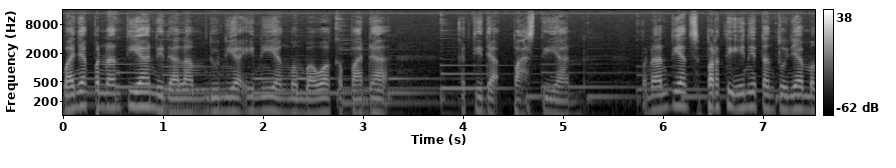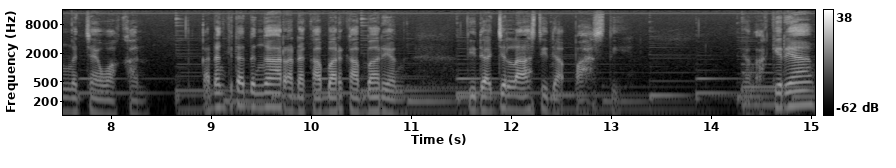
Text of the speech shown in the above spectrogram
Banyak penantian di dalam dunia ini yang membawa kepada ketidakpastian. Penantian seperti ini tentunya mengecewakan. Kadang kita dengar ada kabar-kabar yang tidak jelas, tidak pasti. Yang akhirnya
